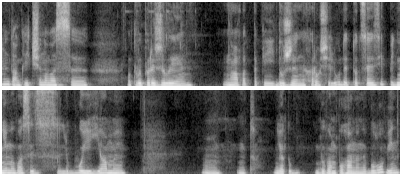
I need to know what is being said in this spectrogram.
ну так, якщо на вас, е, от ви пережили напад такий, дуже нехороші люди, то цей зід підніме вас із любої ями. От, Як би вам погано не було, він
